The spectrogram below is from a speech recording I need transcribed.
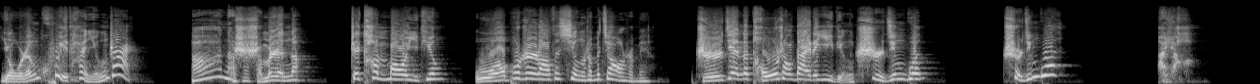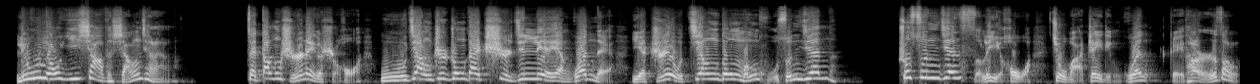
有人窥探营寨啊？那是什么人呢？这探报一听，我不知道他姓什么叫什么呀？只见他头上戴着一顶赤金冠，赤金冠。哎呀，刘瑶一下子想起来了，在当时那个时候啊，武将之中戴赤金烈焰冠的呀，也只有江东猛虎孙坚呢。说孙坚死了以后啊，就把这顶冠给他儿子了。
